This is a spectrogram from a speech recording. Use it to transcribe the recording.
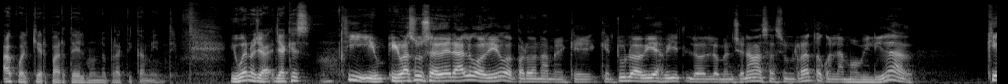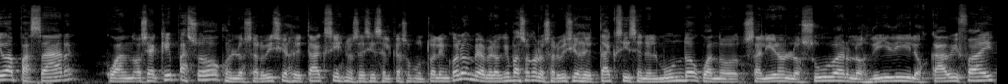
a cualquier parte del mundo prácticamente. Y bueno, ya, que es... Sí, y, va a suceder algo, Diego, perdóname, que, tú lo habías visto, lo, mencionabas hace un rato con la movilidad. ¿Qué va a pasar cuando, o sea, ¿qué pasó con los servicios de taxis? No sé si es el caso puntual en Colombia, pero ¿qué pasó con los servicios de taxis en el mundo cuando salieron los Uber, los Didi, los Cabify?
